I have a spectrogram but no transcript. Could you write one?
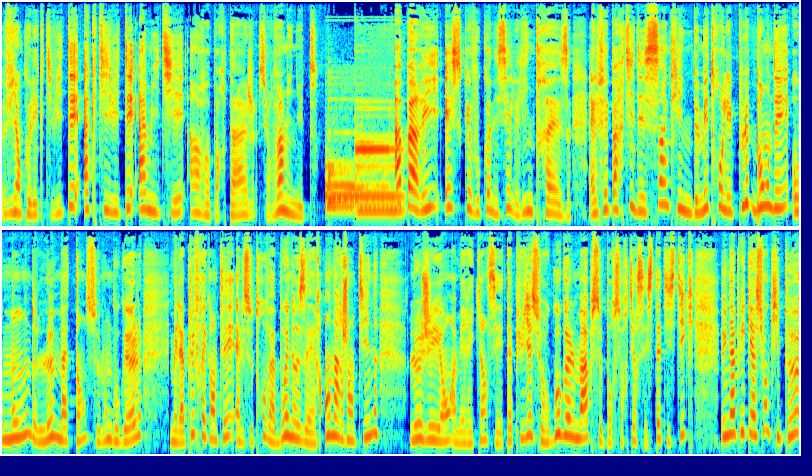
Vie en collectivité, activité, amitié, un reportage sur 20 minutes. À Paris, est-ce que vous connaissez la ligne 13 Elle fait partie des cinq lignes de métro les plus bondées au monde le matin selon Google. Mais la plus fréquentée, elle se trouve à Buenos Aires, en Argentine. Le géant américain s'est appuyé sur Google Maps pour sortir ses statistiques, une application qui peut,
